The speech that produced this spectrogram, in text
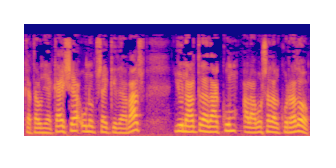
Catalunya Caixa, un obsequi de BASF i un altre d'Acum a la bossa del corredor,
